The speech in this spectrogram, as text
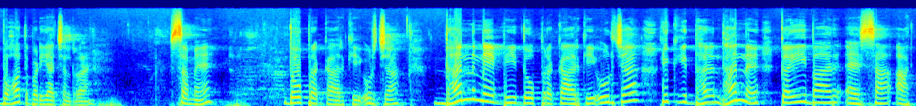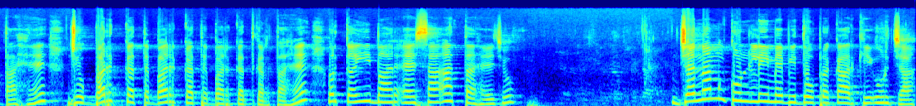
बहुत बढ़िया चल रहा है। समय, दो प्रकार की ऊर्जा। धन में भी दो प्रकार की ऊर्जा, क्योंकि धन धन कई बार ऐसा आता है, जो बरकत बरकत बरकत करता है, और कई बार ऐसा आता है जो जन्म कुंडली में भी दो प्रकार की ऊर्जा,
